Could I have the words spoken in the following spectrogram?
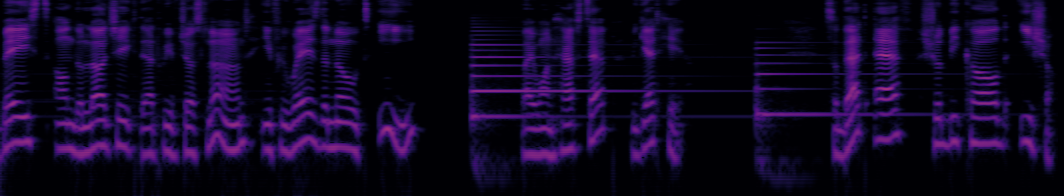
Based on the logic that we've just learned, if we raise the note E by one half step, we get here. So that F should be called E sharp.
